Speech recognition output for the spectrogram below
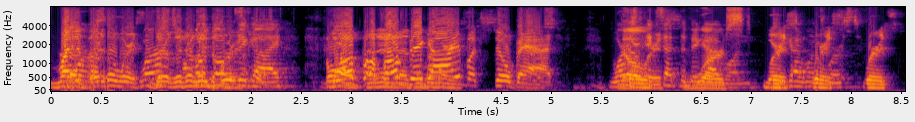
Right No, they're the worst. Worst, they're literally the worst. big eye. Below, no, no, above no, big the eye, but still bad. Worst, No. except the big Worst. eye one. Worst, big eye one's worst, worst. worst,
